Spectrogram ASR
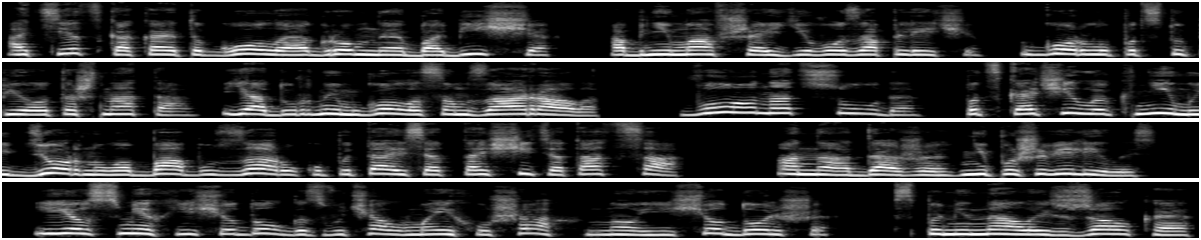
Отец какая-то голая огромная бабища, обнимавшая его за плечи. К горлу подступила тошнота. Я дурным голосом заорала. «Вон отсюда!» Подскочила к ним и дернула бабу за руку, пытаясь оттащить от отца. Она даже не пошевелилась. Ее смех еще долго звучал в моих ушах, но еще дольше вспоминалась жалкая,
